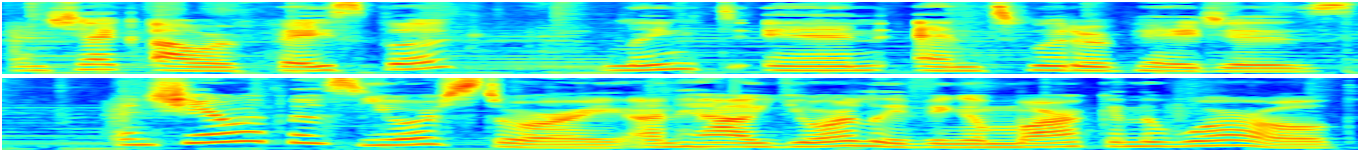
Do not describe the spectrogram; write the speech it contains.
and check our Facebook, LinkedIn, and Twitter pages and share with us your story on how you're leaving a mark in the world.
